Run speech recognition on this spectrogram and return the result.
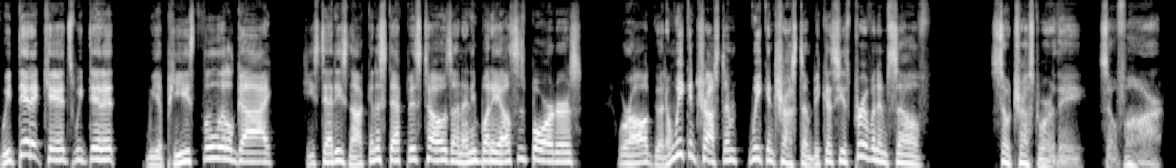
We did it, kids. We did it. We appeased the little guy. He said he's not going to step his toes on anybody else's borders. We're all good. And we can trust him. We can trust him because he has proven himself so trustworthy so far.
